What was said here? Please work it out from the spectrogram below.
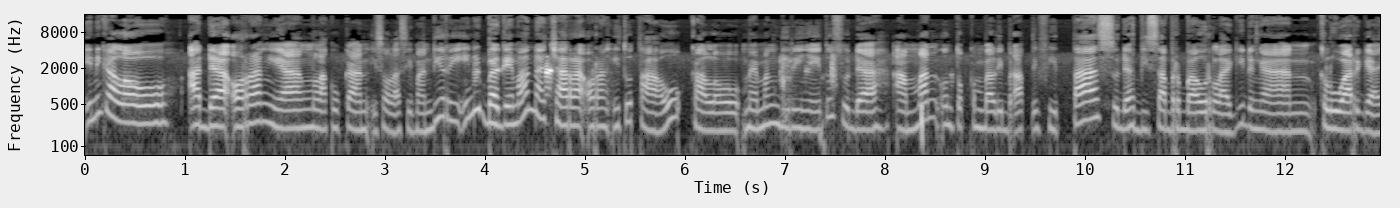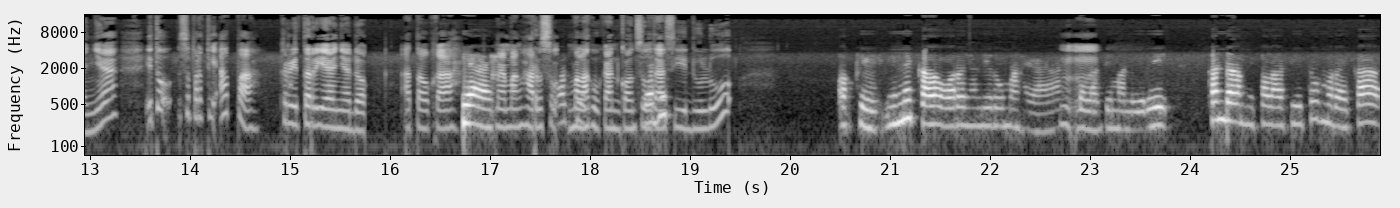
Ini kalau ada orang yang melakukan isolasi mandiri, ini bagaimana cara orang itu tahu kalau memang dirinya itu sudah aman untuk kembali beraktivitas, sudah bisa berbaur lagi dengan keluarganya? Itu seperti apa kriterianya dok? Ataukah ya. memang harus melakukan konsultasi Jadi, dulu? Oke, ini kalau orang yang di rumah ya, mm -mm. isolasi mandiri, kan dalam isolasi itu mereka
